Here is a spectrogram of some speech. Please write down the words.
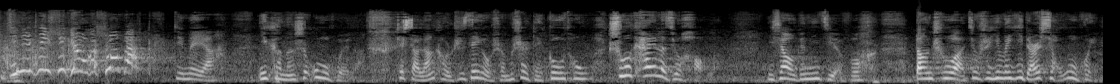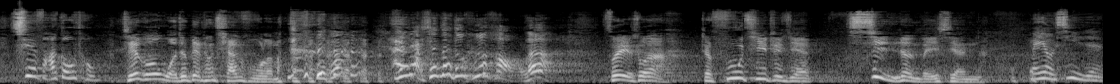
你今天必须给我个说法。弟妹呀，你可能是误会了，这小两口之间有什么事儿得沟通，说开了就好了。你像我跟你姐夫，当初啊，就是因为一点小误会，缺乏沟通，结果我就变成前夫了嘛。你俩现在都和好了，所以说啊，这夫妻之间信任为先呢。没有信任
